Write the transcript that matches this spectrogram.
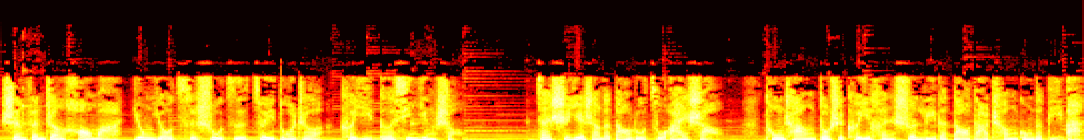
身份证号码拥有此数字最多者可以得心应手，在事业上的道路阻碍少，通常都是可以很顺利的到达成功的彼岸，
